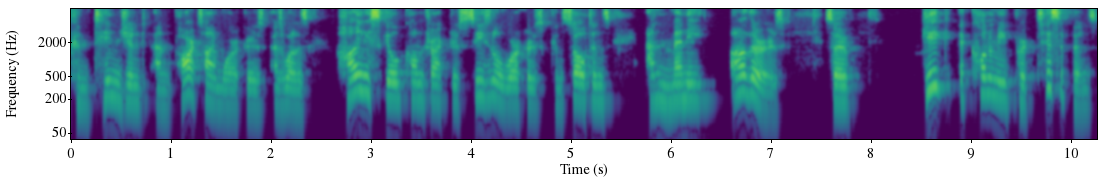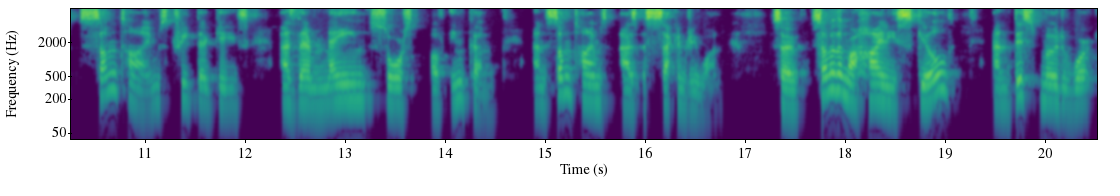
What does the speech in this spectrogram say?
contingent and part time workers, as well as highly skilled contractors, seasonal workers, consultants, and many others. So, gig economy participants sometimes treat their gigs as their main source of income and sometimes as a secondary one. So, some of them are highly skilled, and this mode of work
